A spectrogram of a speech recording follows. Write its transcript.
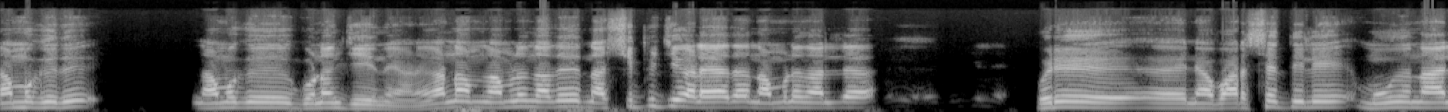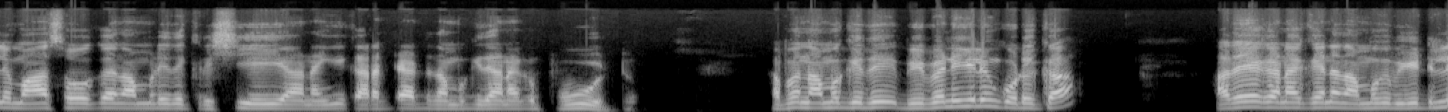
നമുക്കിത് നമുക്ക് ഗുണം ചെയ്യുന്നതാണ്. കാരണം നമ്മൾ അത് നശിപ്പിച്ച് കളയാതെ നമ്മൾ നല്ല ഒരു വർഷത്തിൽ മൂന്ന് നാല് മാസമൊക്കെ ഇത് കൃഷി ചെയ്യുകയാണെങ്കിൽ കറക്റ്റായിട്ട് നമുക്ക് ഇതാണൊക്കെ പൂ കിട്ടും. അപ്പം നമുക്കിത് വിപണിയിലും കൊടുക്കാം. അതേ കണക്ക് തന്നെ നമുക്ക് വീട്ടിൽ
